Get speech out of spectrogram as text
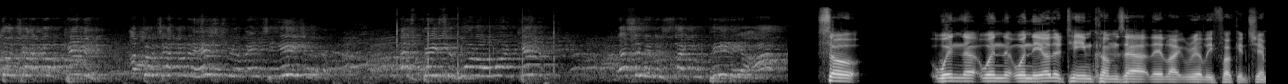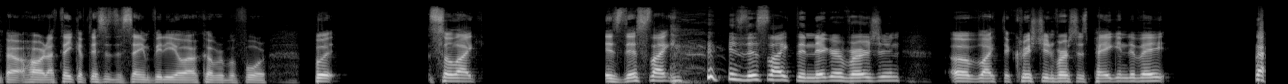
thought y'all know Kemet. I thought y'all know the history of ancient Egypt. That's basic 101 Kemet. That's in an encyclopedia, huh? So when the when the when the other team comes out, they like really fucking chimp out hard. I think if this is the same video I covered before, but so like, is this like is this like the nigger version of like the Christian versus pagan debate? this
